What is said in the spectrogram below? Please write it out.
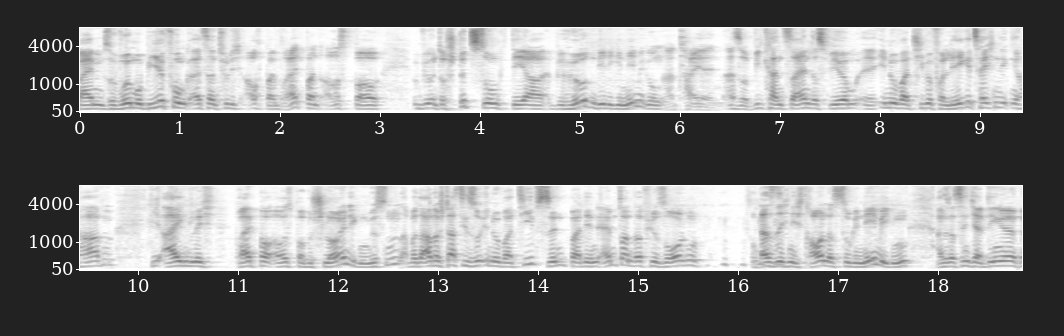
beim sowohl Mobilfunk als natürlich auch beim Breitbandausbau wie Unterstützung der Behörden, die die Genehmigung erteilen. Also wie kann es sein, dass wir äh, innovative Verlegetechniken haben, die eigentlich Breitbauausbau beschleunigen müssen, aber dadurch, dass sie so innovativ sind, bei den Ämtern dafür sorgen, dass sie sich nicht trauen, das zu genehmigen. Also das sind ja Dinge,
